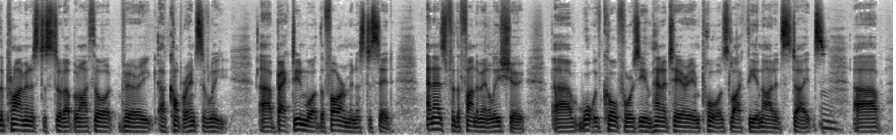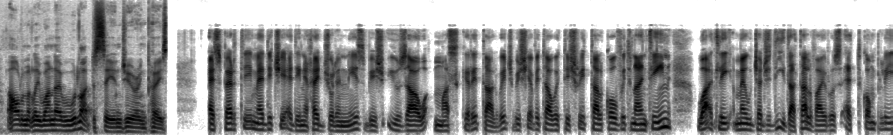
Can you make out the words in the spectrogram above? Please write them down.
The Prime Minister stood up and I thought very comprehensively backed in what the Foreign Minister said. And as for the fundamental issue, what we've called for is a humanitarian pause like the United States. Ultimately one day we would like to see enduring peace. Esperti mediċi qegħdin iħeġġu lin-nies biex jużaw maskeri tal-wiċċ biex jevitaw it-tixrid tal-COVID-19 waqt li mewġa ġdida tal-virus qed tkompli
